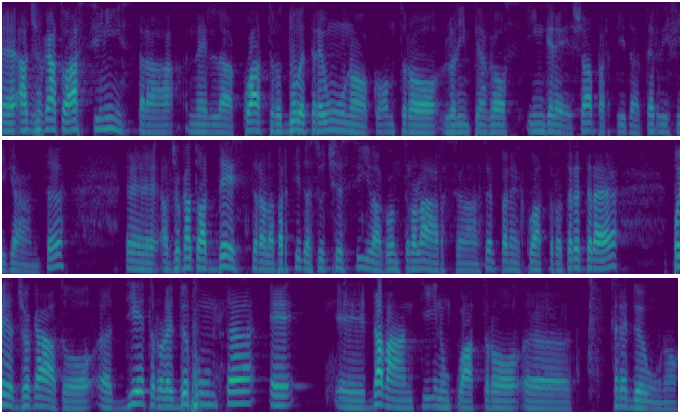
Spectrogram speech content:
eh, ha giocato a sinistra nel 4-2-3-1 contro l'Olympiakos in Grecia, partita terrificante. Eh, ha giocato a destra la partita successiva contro l'Arsenal, sempre nel 4-3-3. Poi ha giocato eh, dietro le due punte e eh, davanti in un 4-3-2-1.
